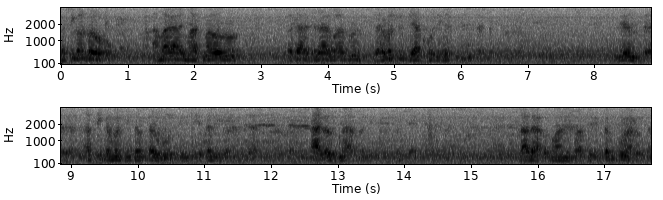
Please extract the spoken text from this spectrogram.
પછી કોણ કરો અમારા મહાત્માઓ પચાસ હજાર વર્ષનું ધર્મ શું છે આખો દિવસ? અતિક્રમણ દાદા ભગવાનની પાસે સંપૂર્ણ આલોચના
